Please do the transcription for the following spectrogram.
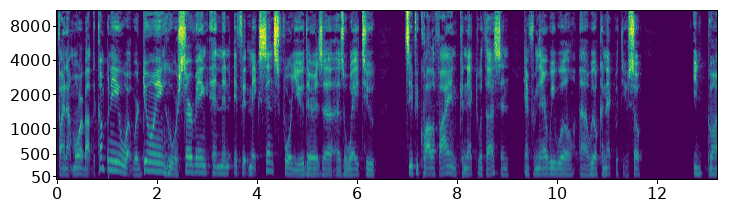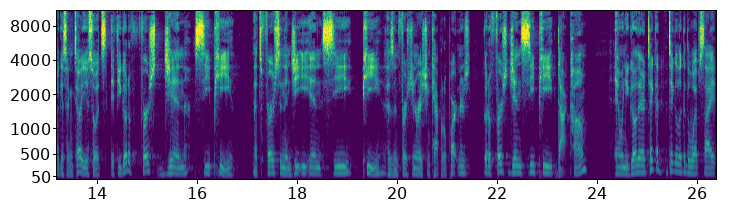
find out more about the company, what we're doing, who we're serving. And then if it makes sense for you, there is a, as a way to, see if you qualify and connect with us. And, and from there, we will, uh, we'll connect with you. So, you, well, I guess I can tell you. So it's, if you go to first gen CP, that's first and then G E N C P as in first generation capital partners, go to firstgencp.com. And when you go there, take a, take a look at the website,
